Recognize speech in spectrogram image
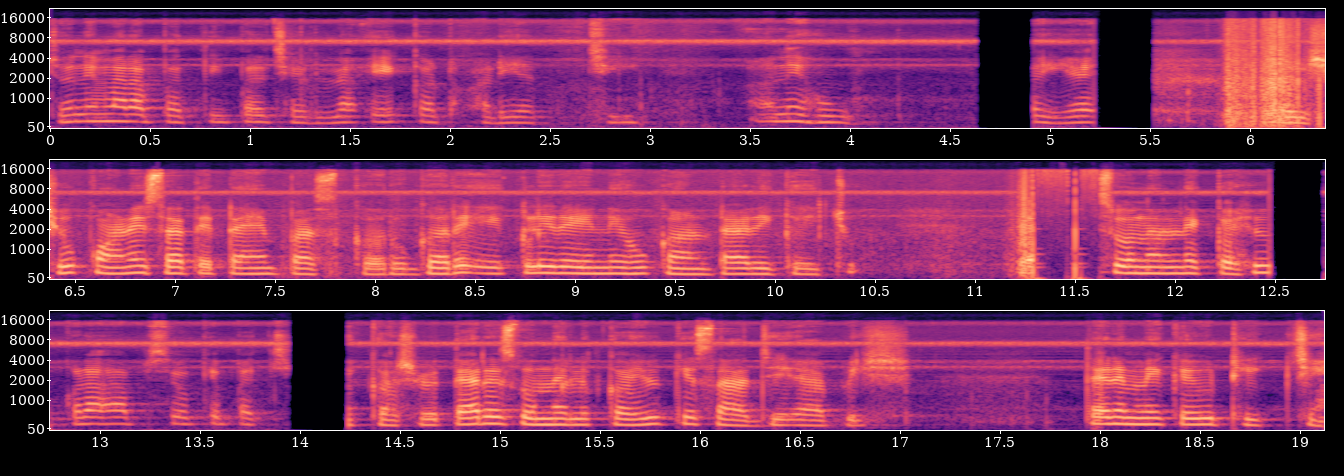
જોને મારા પતિ પર છેલ્લા એક અઠવાડિયાથી અને હું કહીશું કોની સાથે ટાઈમ પાસ કરું? ઘરે એકલી રહીને હું કંટાળી ગઈ છું. સોનલને કહ્યું, ઢોકળા આપશો કે પછી? કરશો. ત્યારે સોનલે કહ્યું કે સાંજે આપીશ. ત્યારે મેં કહ્યું, ઠીક છે.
